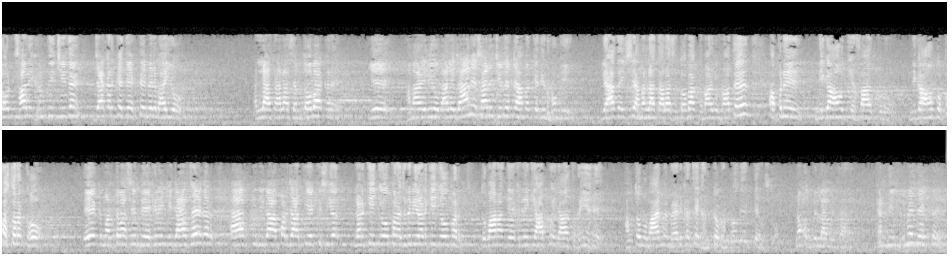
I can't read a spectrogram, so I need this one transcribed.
اور ساری گندی چیزیں جا کر کے دیکھتے میرے بھائیوں اللہ تعالیٰ سے ہم توبہ کریں۔ یہ ہمارے لیے ابالے جان یہ ساری چیزیں قیامت کے دن ہوں گی۔ لہذا اس سے ہم اللہ تعالیٰ سے توبہ تمہارے کو ہیں، اپنے نگاہوں کی حفاظت کرو، نگاہوں کو پست رکھو۔ ایک مرتبہ صرف دیکھنے کی اجازت ہے، اگر آپ کی نگاہ پڑ جاتی ہے کسی لڑکی کے اوپر، اجنبی لڑکی کے اوپر، دوبارہ دیکھنے کی آپ کو اجازت نہیں ہے۔ ہم تو موبائل میں بیٹھ کر کے گھنٹوں گھنٹوں دیکھتے ہیں اس کو۔ نقد بلّہ ملتا ہے گندی فلمیں دیکھتے ہیں،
